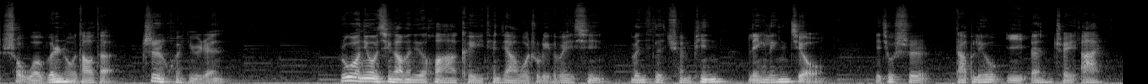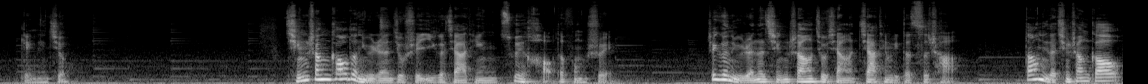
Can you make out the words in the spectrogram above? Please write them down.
手握温柔刀的智慧女人。如果你有情感问题的话，可以添加我助理的微信“文姬”的全拼零零九，也就是 W E N J I 零零九。情商高的女人就是一个家庭最好的风水。这个女人的情商就像家庭里的磁场。当你的情商高，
